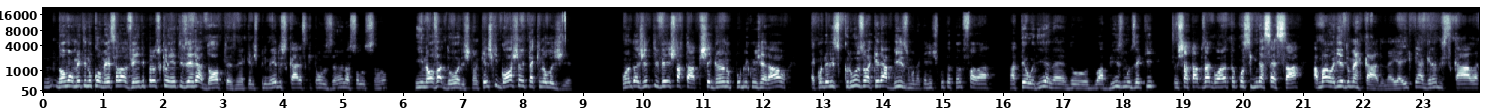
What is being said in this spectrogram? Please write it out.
normalmente no começo ela vende para os clientes early adopters, né, aqueles primeiros caras que estão usando a solução e inovadores, então aqueles que gostam de tecnologia. Quando a gente vê startup chegando no público em geral, é quando eles cruzam aquele abismo, né, que a gente escuta tanto falar na teoria né, do, do abismo, dizer que as startups agora estão conseguindo acessar a maioria do mercado, né? E aí que tem a grande escala.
